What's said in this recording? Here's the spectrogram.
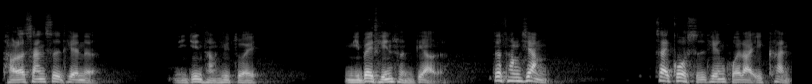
跑了三四天了，你进场去追，你被停损掉了，这方向再过十天回来一看，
